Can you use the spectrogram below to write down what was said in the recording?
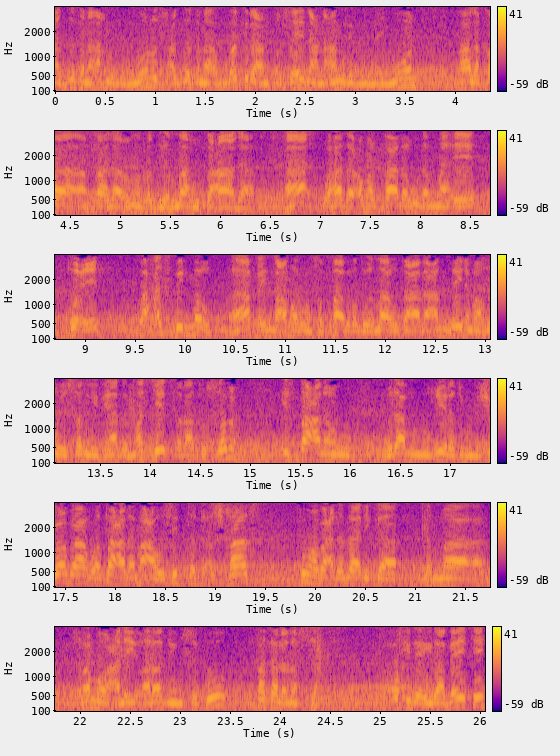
حدثنا أحمد بن يونس حدثنا أبو بكر عن حسين عن عمرو بن ميمون قال قال عمر رضي الله تعالى. ها وهذا عمر قاله لما إيه طعن وحسب بالموت ها فإن عمر بن الخطاب رضي الله تعالى عنه بينما هو يصلي في هذا المسجد صلاة الصبح إذ طعنه غلام المغيرة بن شعبة وطعن معه ستة أشخاص ثم بعد ذلك لما رموا عليه أرادوا يمسكوه قتل نفسه. فأخذ إلى بيته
